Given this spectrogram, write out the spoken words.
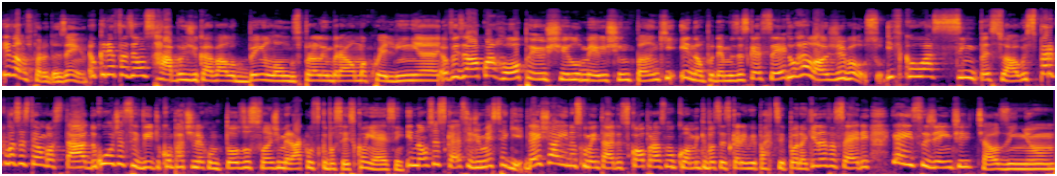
E vamos para o desenho? Eu queria fazer uns rabos de cavalo bem longos pra lembrar uma coelhinha. Eu fiz ela com a roupa e o estilo meio steampunk. E não podemos esquecer do relógio de bolso. E ficou assim, pessoal. Espero que vocês tenham gostado. Curte esse vídeo, compartilha com todos os fãs de Miraculous que vocês conhecem. E não se esquece de me seguir. Deixa aí nos comentários qual o próximo comic que vocês querem ver participando aqui dessa série. E é isso, gente. Tchauzinho.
